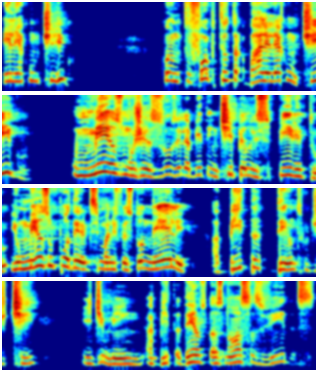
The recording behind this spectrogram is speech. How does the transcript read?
ele é contigo. Quando tu for para o teu trabalho, ele é contigo. O mesmo Jesus, ele habita em ti pelo Espírito, e o mesmo poder que se manifestou nele habita dentro de ti e de mim, habita dentro das nossas vidas.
